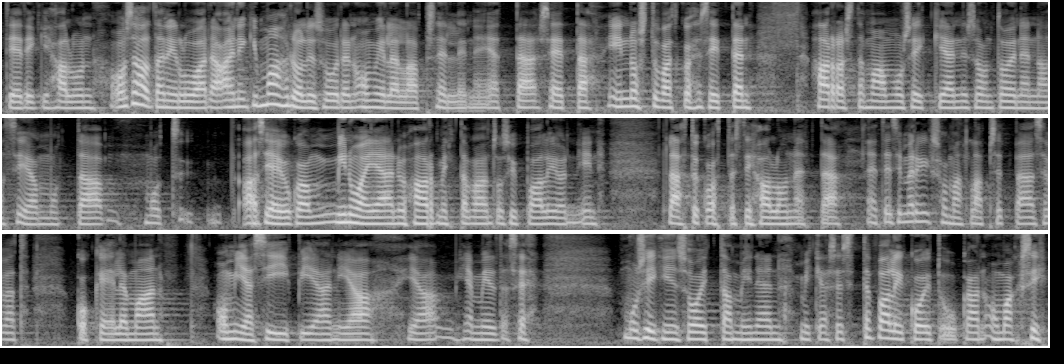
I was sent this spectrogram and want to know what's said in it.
tietenkin haluan osaltani luoda ainakin mahdollisuuden omille lapselleni, että se, että innostuvatko he sitten harrastamaan musiikkia, niin se on toinen asia, mutta, mutta asia, joka on minua jäänyt harmittamaan tosi paljon, niin lähtökohtaisesti haluan, että, että esimerkiksi omat lapset pääsevät kokeilemaan omia siipiään ja, ja, ja miltä se musiikin soittaminen, mikä se sitten valikoituukaan omaksi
